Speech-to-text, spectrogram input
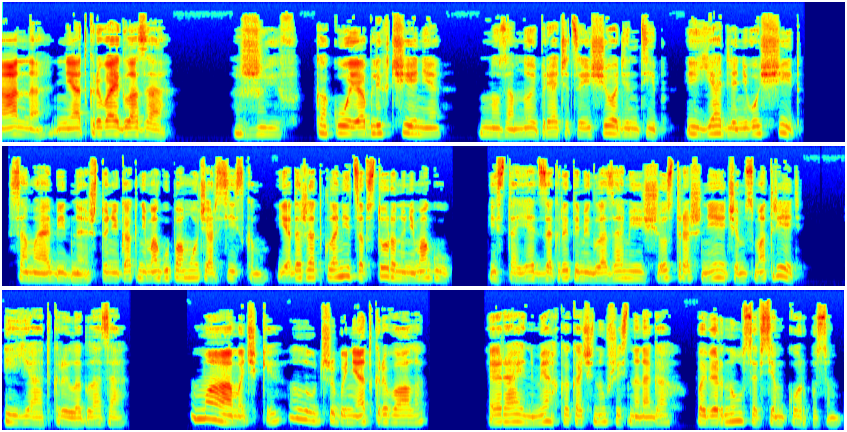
«Анна, не открывай глаза!» «Жив! Какое облегчение!» Но за мной прячется еще один тип, и я для него щит. Самое обидное, что никак не могу помочь Арсийскому. Я даже отклониться в сторону не могу. И стоять с закрытыми глазами еще страшнее, чем смотреть. И я открыла глаза. Мамочки, лучше бы не открывала. Эрайн, мягко качнувшись на ногах, повернулся всем корпусом.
